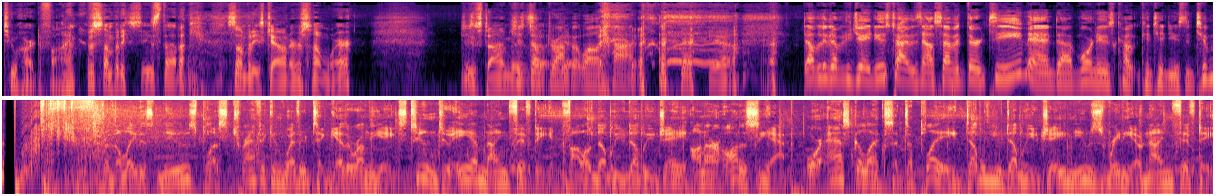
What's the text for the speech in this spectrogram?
too hard to find if somebody sees that on somebody's counter somewhere. Just, News time just is, don't uh, drop yeah. it while it's hot. yeah. WWJ News Time is now 7:13, and uh, more news co- continues in two minutes. For the latest news plus traffic and weather together on the 8s, tune to AM 950. Follow WWJ on our Audacy app or ask Alexa to play WWJ News Radio 950.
